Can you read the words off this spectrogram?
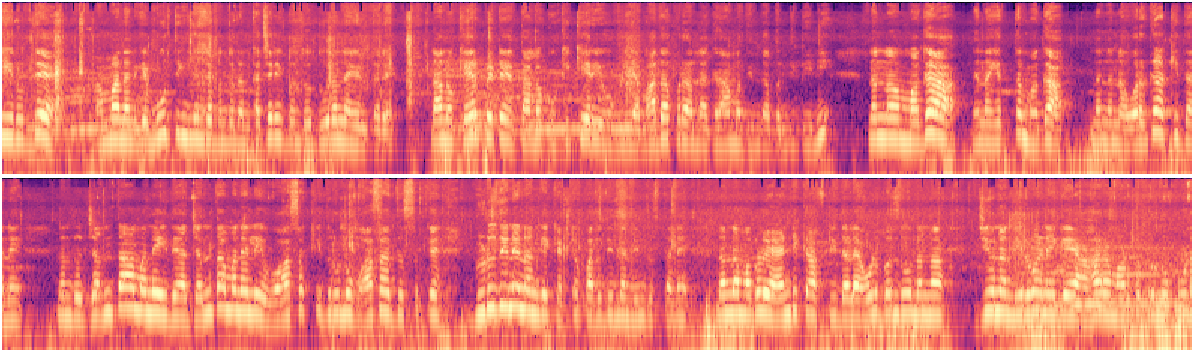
ಈ ವೃದ್ಧೆ ಅಮ್ಮ ನನಗೆ ಮೂರು ತಿಂಗಳಿಂದ ಬಂದು ನನ್ನ ಕಚೇರಿಗೆ ಬಂದು ದೂರನ್ನ ಹೇಳ್ತಾರೆ. ನಾನು ಕೇರ್ಪೇಟೆ ತಾಲೂಕು ಕಿಕ್ಕೇರಿ ಹೋಬಳಿಯ ಮಾದಾಪುರ ಗ್ರಾಮದಿಂದ ಬಂದಿದ್ದೀನಿ. ನನ್ನ ಮಗ, ನನ್ನ ಎತ್ತ ಮಗ ನನ್ನನ್ನು ಹೊರಗೆ ಹಾಕಿದ್ದಾನೆ ನಂದು ಜನತಾ ಮನೆ ಇದೆ. ಆ ಜನತಾ ಮನೆಯಲ್ಲಿ ವಾಸಕ್ಕಿದ್ರೂ ವಾಸಕ್ಕೆ ಬಿಡುದಿನೇ ನನಗೆ ಕೆಟ್ಟ ಪದದಿಂದ ನಿಂದಿಸ್ತಾನೆ. ನನ್ನ ಮಗಳು ಹ್ಯಾಂಡಿಕ್ರಾಫ್ಟ್ ಇದ್ದಾಳೆ. ಅವಳು ಬಂದು ನನ್ನ ಜೀವನ ನಿರ್ವಹಣೆಗೆ ಆಹಾರ ಮಾಡಿಕೊಟ್ರು ಕೂಡ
